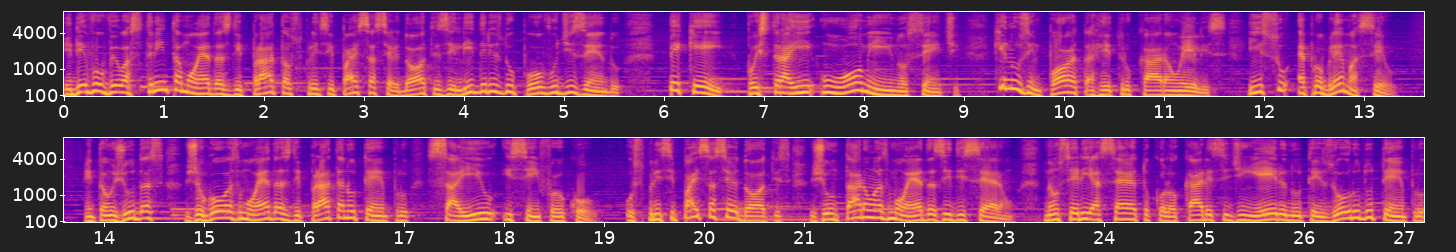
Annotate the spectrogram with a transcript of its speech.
e devolveu as trinta moedas de prata aos principais sacerdotes e líderes do povo, dizendo: Pequei, pois traí um homem inocente. Que nos importa? retrucaram eles. Isso é problema seu. Então Judas jogou as moedas de prata no templo, saiu e se enforcou. Os principais sacerdotes juntaram as moedas e disseram: Não seria certo colocar esse dinheiro no tesouro do templo,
